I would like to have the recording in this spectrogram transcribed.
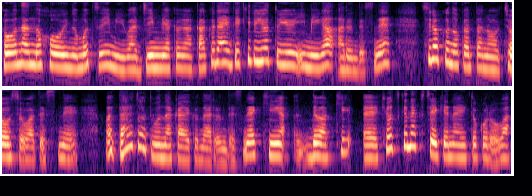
東南の方位の持つ意味は人脈が拡大できるよという意味があるんですね。白くの方の長所はですね、まあ、誰と会っても仲良くなるんですね。気がでは気、えー、気をつけなくちゃいけないところは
